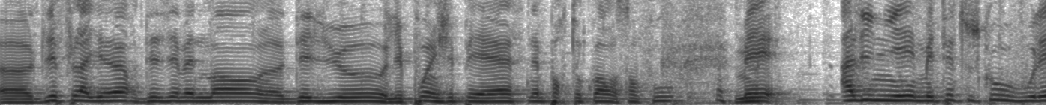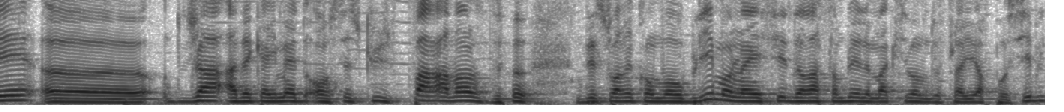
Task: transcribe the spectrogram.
euh, des flyers, des événements, euh, des lieux, les points GPS, n'importe quoi, on s'en fout. Mais alignez, mettez tout ce que vous voulez. Euh, déjà, avec Ahmed, on s'excuse par avance de- des soirées qu'on va oublier, mais on a essayé de rassembler le maximum de flyers possible.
